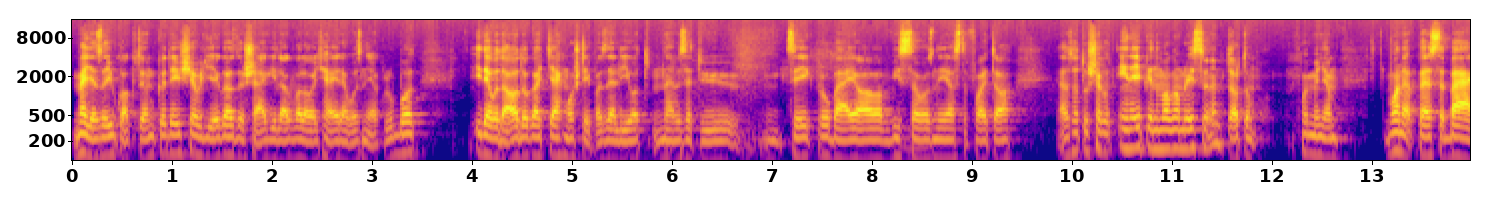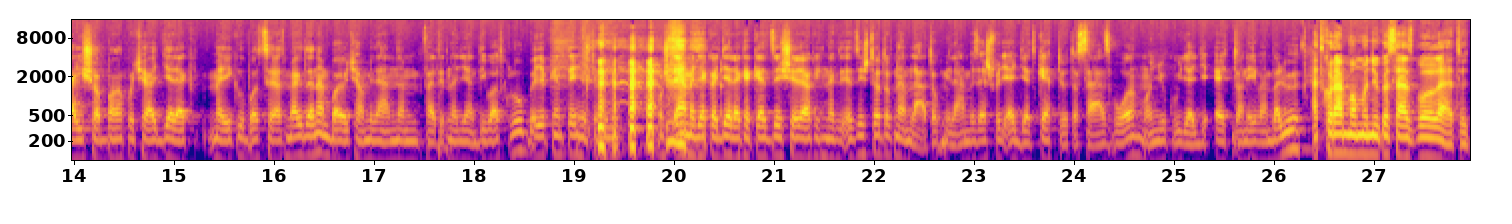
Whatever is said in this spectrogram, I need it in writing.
megy ez a lyukak tömködése, hogy ugye gazdaságilag valahogy helyrehozni a klubot, ide-oda adogatják, most épp az Eliott nevezetű cég próbálja visszahozni azt a fajta eladhatóságot. Én egyébként magam részéről nem tartom, hogy mondjam, van persze bá is abban, hogyha egy gyerek melyik klubot szeret meg, de nem baj, hogyha a Milán nem feltétlenül egy ilyen divatklub. Egyébként tény, hogyha mondjuk most elmegyek a gyerekek edzésére, akiknek edzést tartok, nem látok Milán vezes, vagy egyet-kettőt a százból, mondjuk úgy egy, egy tanéven belül. Hát korábban mondjuk a százból lehet, hogy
